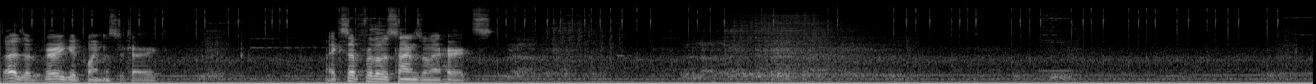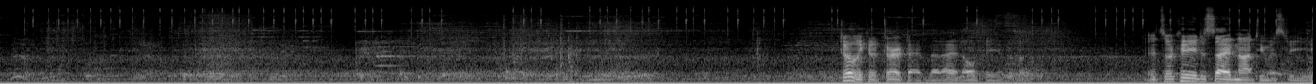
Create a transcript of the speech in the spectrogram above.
That is a very good point, Mr. Taric. Except for those times when it hurts. Totally could have turret typed that. I had ulti, but it's okay. You decide not to, Mr. Yi.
